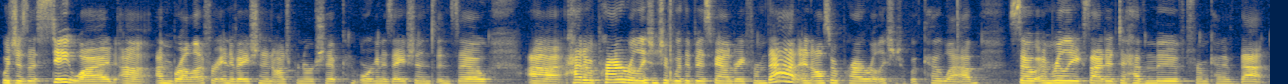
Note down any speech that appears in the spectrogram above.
which is a statewide uh, umbrella for innovation and entrepreneurship organizations. And so, uh, had a prior relationship with the Biz Foundry from that, and also a prior relationship with CoLab. So I'm really excited to have moved from kind of that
